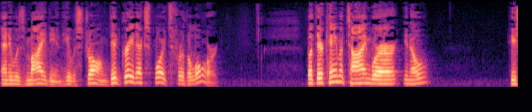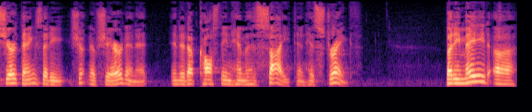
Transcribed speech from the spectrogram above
and he was mighty and he was strong, did great exploits for the Lord. But there came a time where, you know, he shared things that he shouldn't have shared and it ended up costing him his sight and his strength. But he made a,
